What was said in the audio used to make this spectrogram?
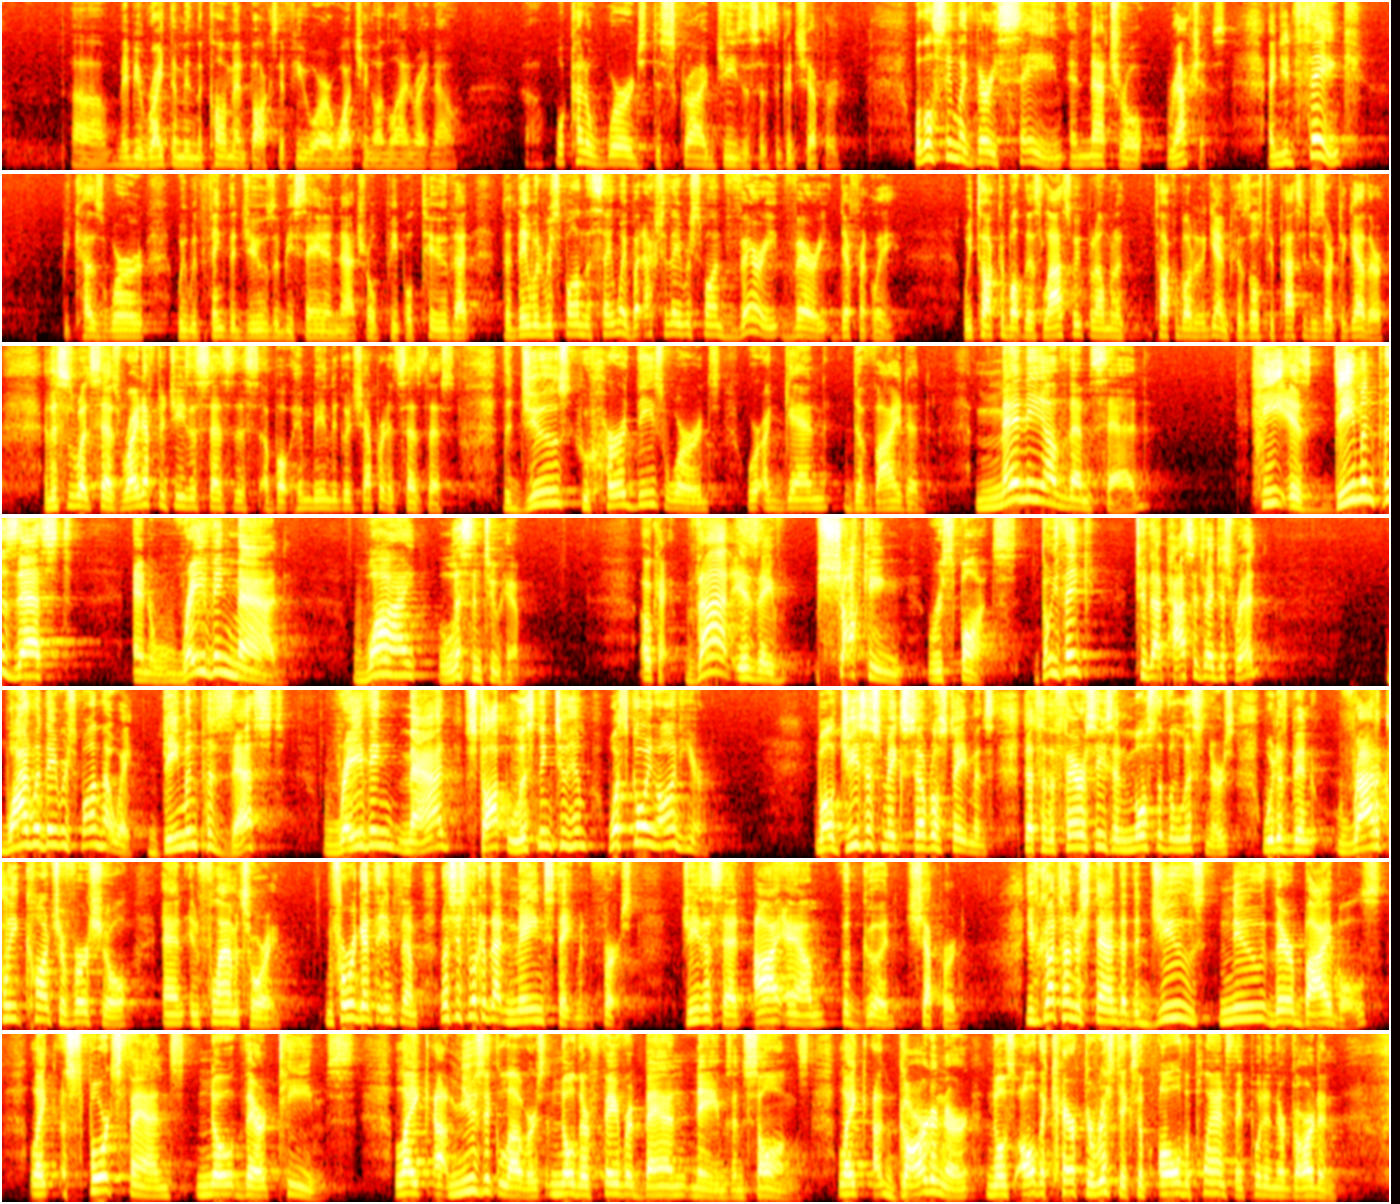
Uh, maybe write them in the comment box if you are watching online right now. Uh, what kind of words describe Jesus as the Good Shepherd? Well, those seem like very sane and natural reactions. And you'd think, because we're, we would think the Jews would be sane and natural people too, that, that they would respond the same way. But actually, they respond very, very differently. We talked about this last week, but I'm going to talk about it again because those two passages are together. And this is what it says right after Jesus says this about him being the good shepherd. It says this The Jews who heard these words were again divided. Many of them said, He is demon possessed and raving mad. Why listen to him? Okay, that is a shocking response, don't you think, to that passage I just read? Why would they respond that way? Demon possessed? Raving mad? Stop listening to him? What's going on here? Well, Jesus makes several statements that to the Pharisees and most of the listeners would have been radically controversial and inflammatory. Before we get into them, let's just look at that main statement first. Jesus said, I am the good shepherd. You've got to understand that the Jews knew their Bibles like sports fans know their teams, like uh, music lovers know their favorite band names and songs, like a gardener knows all the characteristics of all the plants they put in their garden.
